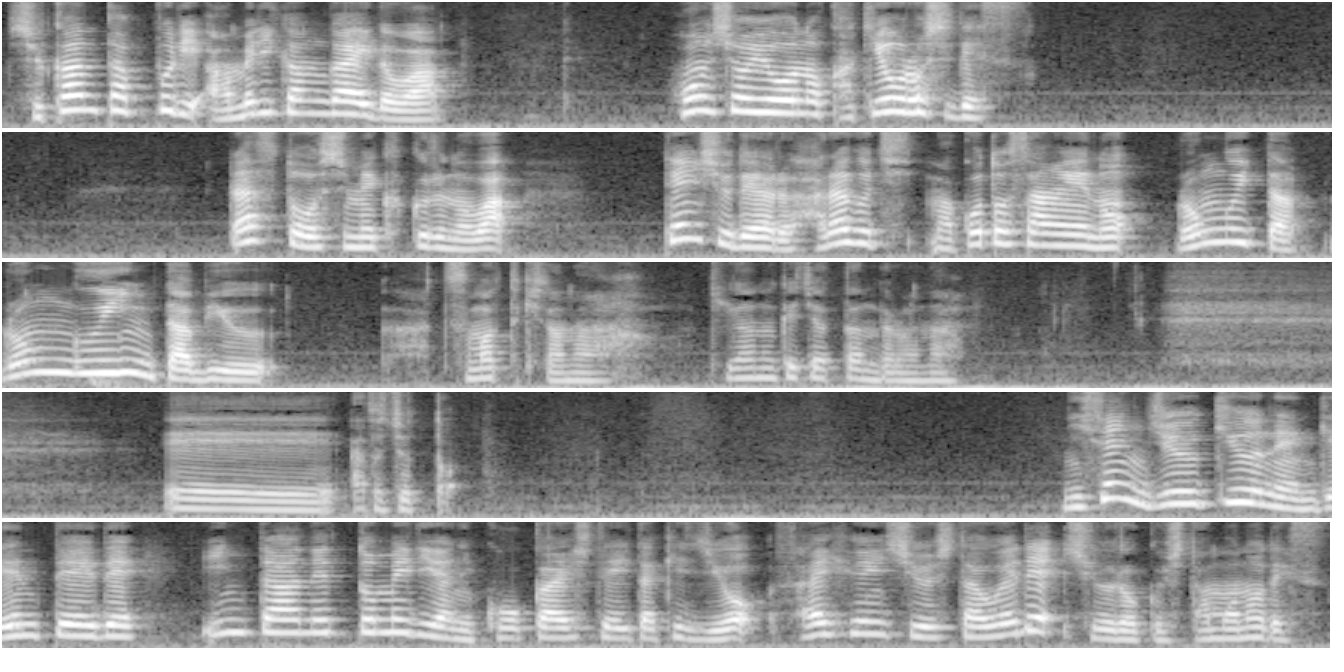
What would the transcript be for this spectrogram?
主観たっぷりアメリカンガイドは本書用の書き下ろしです。ラストを締めくくるのは、店主である原口誠さんへのロングイタロングインタビュー。詰まってきたな。気が抜けちゃったんだろうな。えー、あとちょっと。2019年限定でインターネットメディアに公開していた記事を再編集した上で収録したものです。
